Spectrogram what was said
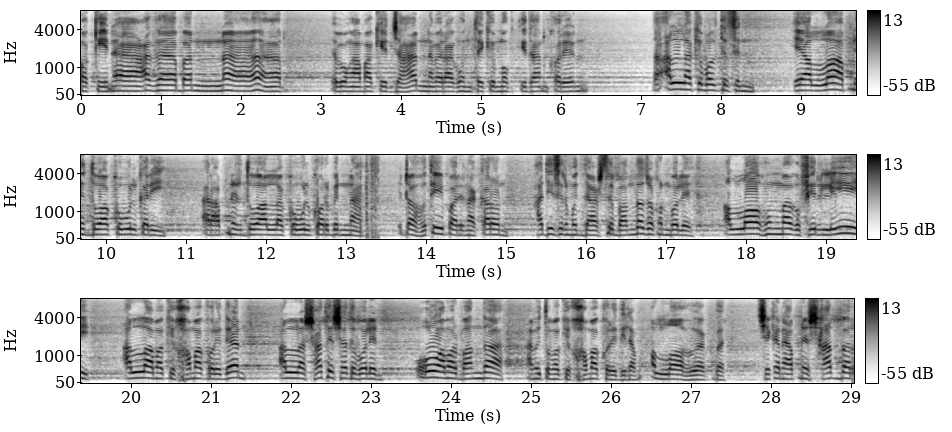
ওয়াকিনা আজাবান্নার এবং আমাকে জাহান নামের আগুন থেকে মুক্তি দান করেন। তা আল্লাহকে বলতেছেন, হে আল্লাহ, আপনি দোয়া কবুলকারী, আর আপনার দোয়া আল্লাহ কবুল করবেন না। এটা হতেই পারে না, কারণ হাদিসের মধ্যে আসছে, বান্দা যখন বলে আল্লাহ হুম্মা ফিরলি আল্লাহ আমাকে ক্ষমা করে দেন। আল্লাহ সাথে সাথে বলেন, ও আমার বান্দা, আমি তোমাকে ক্ষমা করে দিলাম। আল্লাহ একবার সেখানে আপনি সাতবার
